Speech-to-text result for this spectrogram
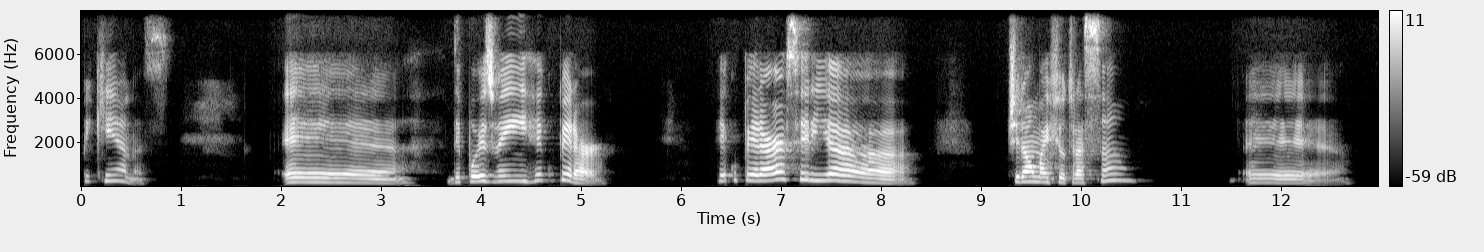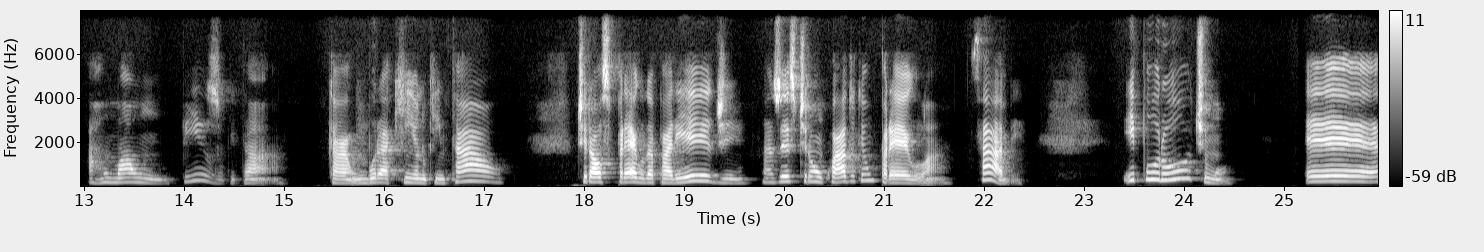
pequenas. É, depois vem recuperar. Recuperar seria tirar uma infiltração, é, arrumar um piso que tá, tá um buraquinho no quintal, tirar os pregos da parede. Às vezes tirou um quadro tem um prego lá, sabe? E por último, é,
